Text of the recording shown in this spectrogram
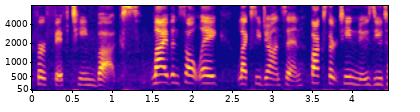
for 15 bucks. Live in Salt Lake, Lexi Johnson, Fox 13 News Utah.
